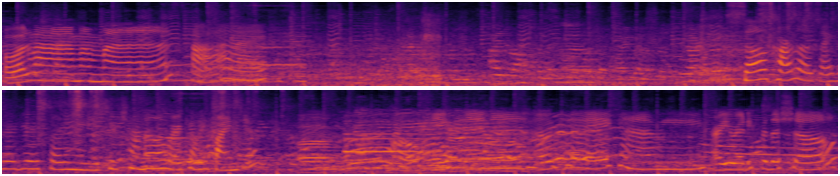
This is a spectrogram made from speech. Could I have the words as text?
Hola, mamá. Hi. So, Carlos, I heard you're starting a YouTube channel. Where can we find you? Um, Ethan. Okay, Cami. Are you ready for the show?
